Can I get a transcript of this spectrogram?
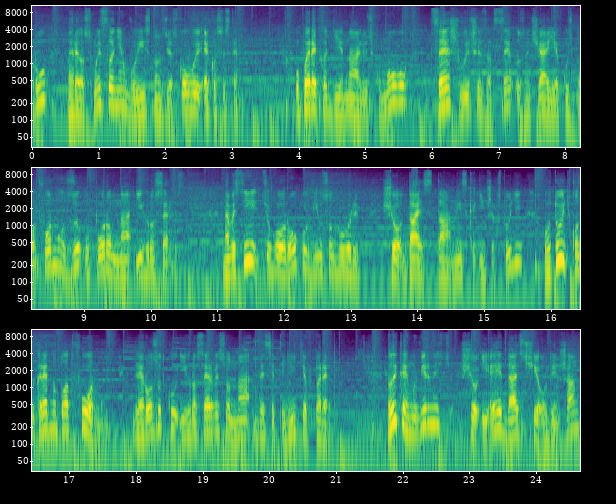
гру переосмисленням воїсно зв'язкової екосистеми. У перекладі на людську мову це швидше за все означає якусь платформу з упором на ігросервіс. Навесні цього року Вілсон говорив, що DICE та низка інших студій готують конкретну платформу для розвитку ігросервісу на десятиліття вперед. Велика ймовірність, що EA дасть ще один шанс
